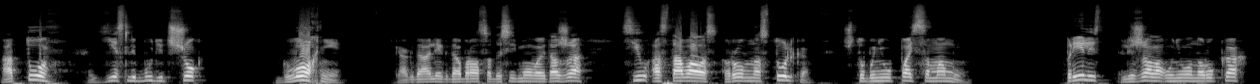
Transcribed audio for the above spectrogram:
«А то, если будет шок...» «Глохни!» Когда Олег добрался до седьмого этажа, сил оставалось ровно столько, чтобы не упасть самому. Прелесть лежала у него на руках,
